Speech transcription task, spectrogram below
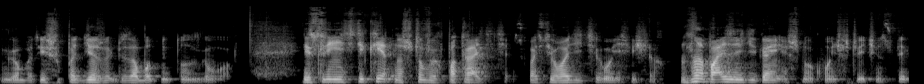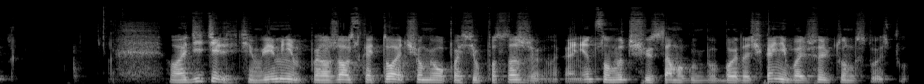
говорит, еще поддерживает беззаботный тон разговор. «Если не секрет, на что вы их потратите?» – спросил водитель о вещах. «На праздники, конечно», – уклончив ответил инспектор. Водитель, тем временем, продолжал искать то, о чем его просил пассажир. Наконец он вытащил из самого бардачка небольшое электронное устройство.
